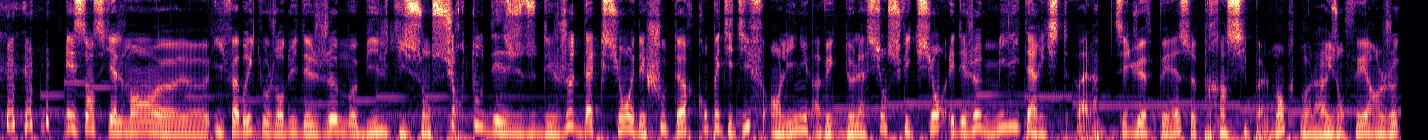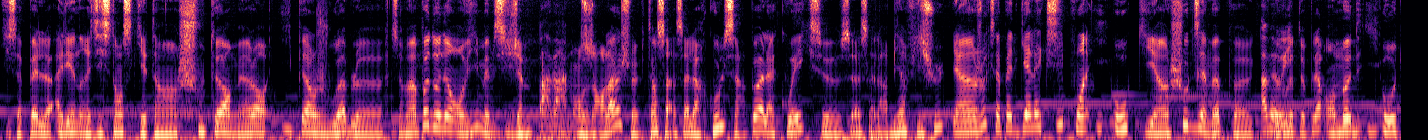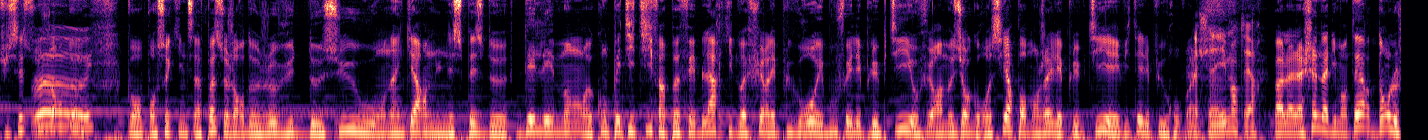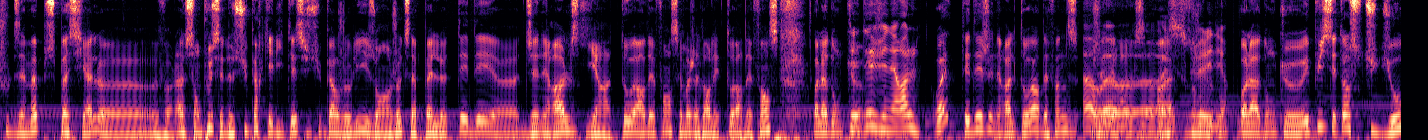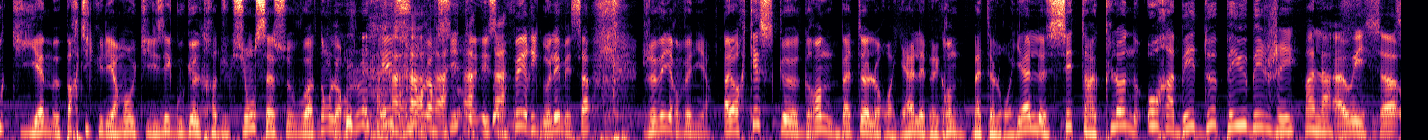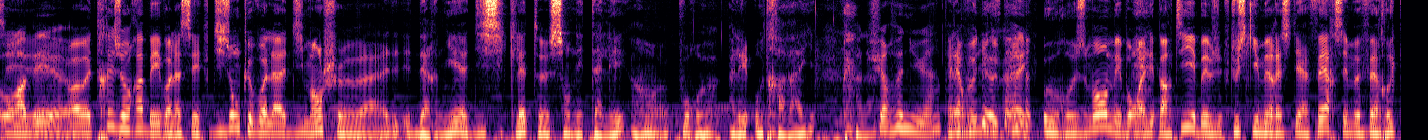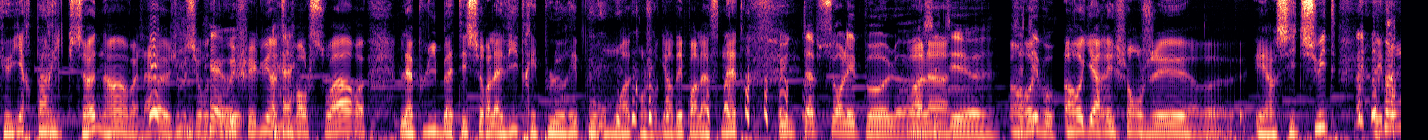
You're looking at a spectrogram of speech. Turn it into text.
Essentiellement, euh, ils fabriquent aujourd'hui des jeux mobiles qui sont surtout des, des jeux d'action et des shooters compétitifs en ligne avec de la science-fiction et des jeux militaristes. Voilà, c'est du FPS principalement. Voilà, ils ont fait un jeu qui s'appelle Alien Resistance qui est un shooter mais alors hyper jouable. Ça m'a un peu donné envie, même si j'aime pas vraiment ce genre-là. Je fais putain, ça, ça a l'air cool. C'est un peu à la Quake, ça, ça- a l'air bien fichu. Il y a un jeu qui s'appelle Galaxy.io qui est un shoot 'em up euh, qui Ah bah devrait oui. te plaire en mode IO, tu sais, ce Ouais, genre de pour, pour ceux qui ne savent pas, ce genre de jeu vu de dessus où on incarne une espèce de d'élément euh, compétitif un peu faiblard qui doit fuir les plus gros et bouffer les plus petits et au fur et à mesure grossir pour manger les plus petits et éviter les plus gros. Voilà. La chaîne alimentaire. Voilà, la chaîne alimentaire dans le shoot'em up spatial. euh, voilà, en plus c'est de super qualité, c'est super joli. Ils ont un jeu qui s'appelle TD euh, Generals, qui est un tower defense et moi j'adore les tower defense. Voilà donc. euh, TD général ouais, TD General Tower Defense Ah ouais, Generals. ouais, ouais, ouais, c'est ce que j'allais dire. Voilà, donc euh, et puis c'est un studio qui aime particulièrement utiliser Google Traduction, ça se voit dans leur jeu et sur leur site et ça me fait rigoler mais ça je vais y revenir. Alors qu'est-ce que Grand Battle Royale? Eh bien Grand Battle Royale, c'est un clone au rabais de PUBG. Voilà. Ah oui, ça, au rabais. euh, ouais, ouais, très au rabais, voilà. C'est, disons que voilà, dimanche euh, dernier, Dicyclette euh, s'en est allée hein, pour euh, aller au travail. Voilà. Je suis revenu. Hein, Elle est revenue depuis, heureusement, mais bon, elle est partie. Et ben, je- tout ce qui m'est resté à faire, c'est me faire recueillir par Ixon. Hein, voilà, je me suis retrouvé Oui. chez lui un dimanche soir. La pluie battait sur la vitre et pleurait pour moi quand je regardais par la fenêtre. Une tape sur l'épaule. euh, Voilà. C'était euh, c'était beau. Un regard échangé euh, et ainsi de suite. Et donc,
